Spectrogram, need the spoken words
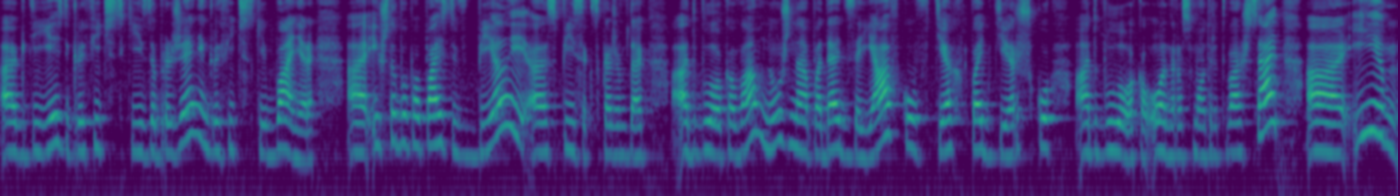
э, где есть графические изображения, графические баннеры. А, и чтобы попасть в белый список, скажем так, AdBlock, вам нужно подать заявку в техподдержку AdBlock. Он рассмотрит ваш сайт а, и,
